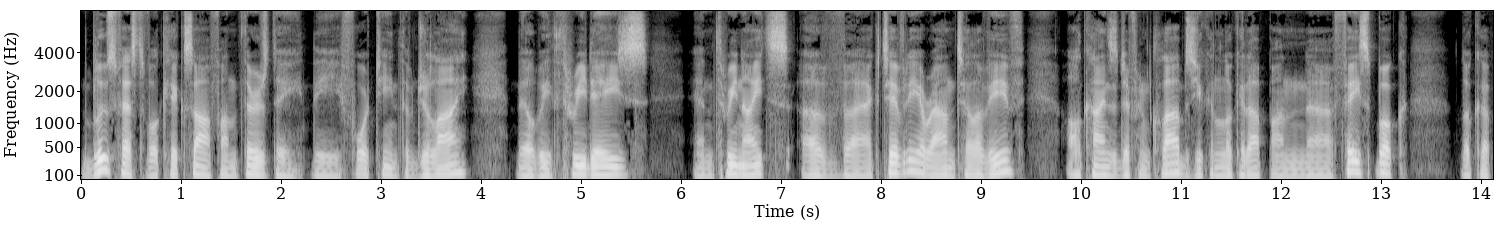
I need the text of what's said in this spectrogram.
the Blues Festival kicks off on Thursday, the 14th of July. There'll be three days and three nights of uh, activity around Tel Aviv, all kinds of different clubs. You can look it up on uh, Facebook, look up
